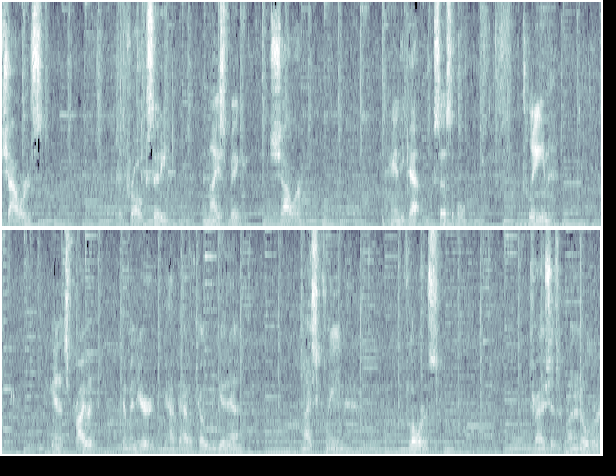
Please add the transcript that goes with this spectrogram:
showers at Frog City. A nice big shower, handicap accessible, clean. Again, it's private. Come in here, you have to have a coat to get in. Nice clean floors. Trash isn't running over.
